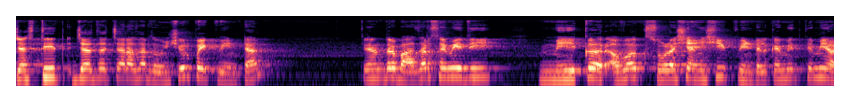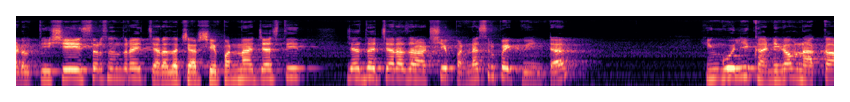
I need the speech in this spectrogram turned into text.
जास्तीत जास्त चार हजार दोनशे रुपये क्विंटल. त्यानंतर बाजार समिती मेहकर अवक सोळाशे ऐंशी क्विंटल कमीत कमी अडतीसशे सरसंद्र चार हजार चारशे पन्नास जास्तीत जास्त चार हजार आठशे पन्नास रुपये क्विंटल. हिंगोली खानेगाव नाका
